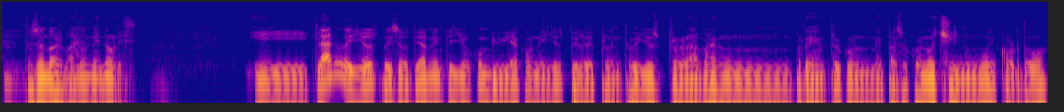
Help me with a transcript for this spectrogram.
Entonces son los hermanos menores. Y claro, ellos, pues obviamente yo convivía con ellos, pero de pronto ellos programan un, por ejemplo, con, me pasó con los chinú en Córdoba,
